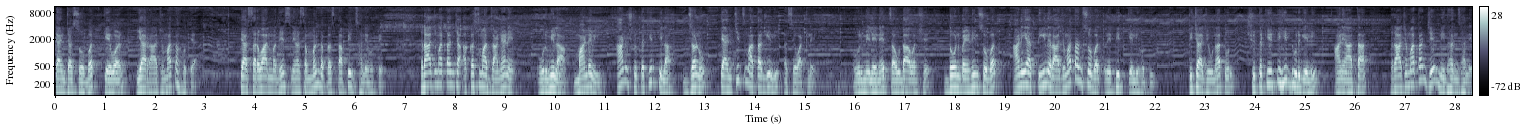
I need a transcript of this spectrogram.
त्यांच्यासोबत केवळ या राजमाता होत्या. त्या सर्वांमध्ये स्नेहसंबंध प्रस्थापित झाले होते. राजमातांच्या अकस्मात जाण्याने उर्मिला मांडवी आणि श्रुतकीर्तीला जणू त्यांचीच माता गेली असे वाटले. उर्मिलेने चौदा वर्षे दोन बहिणींसोबत आणि या तीन राजमातांसोबत व्यतीत केली होती. तिच्या जीवनातून श्रुतकीर्तीही दूर गेली आणि आता राजमातांचे निधन झाले.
